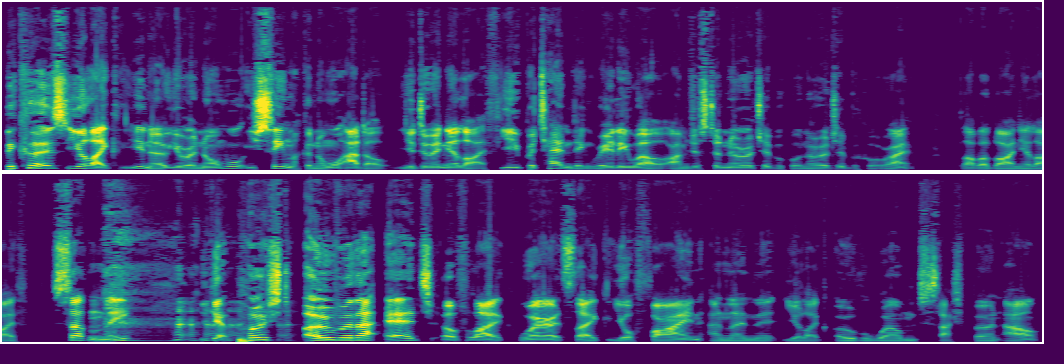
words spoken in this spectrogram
because you're like, you know, you're a normal, you seem like a normal adult. You're doing your life. You pretending really well. I'm just a neurotypical, neurotypical, right? Blah blah blah in your life. Suddenly, you get pushed over that edge of like where it's like you're fine, and then you're like overwhelmed slash burnt out.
